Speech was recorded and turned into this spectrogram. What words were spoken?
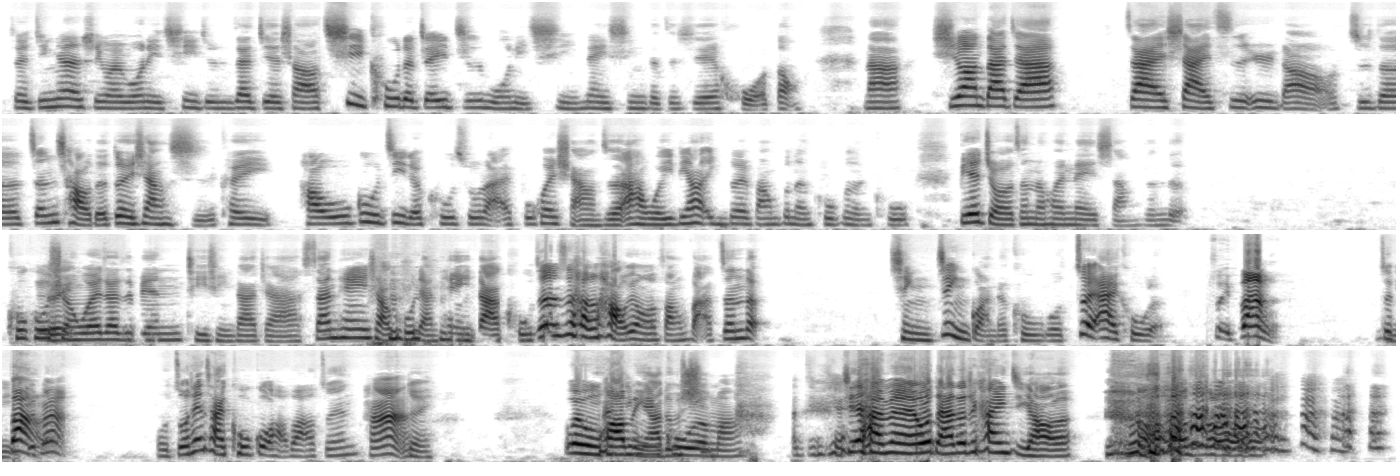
所以今天的行为模拟器就是在介绍气哭的这一支模拟器内心的这些活动。那希望大家在下一次遇到值得争吵的对象时，可以毫无顾忌的哭出来，不会想着啊，我一定要赢对方，不能哭，不能哭，憋久了真的会内伤，真的。哭哭对权威在这边提醒大家：三天一小哭，两天一大哭，真的是很好用的方法，真的。请尽管的哭，我最爱哭了，最棒最棒。最棒我昨天才哭过，好不好？昨天哈，对魏文花名啊，那今天对不起哭了？吗？啊，今天今天还没，我等下再去看一集好了。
